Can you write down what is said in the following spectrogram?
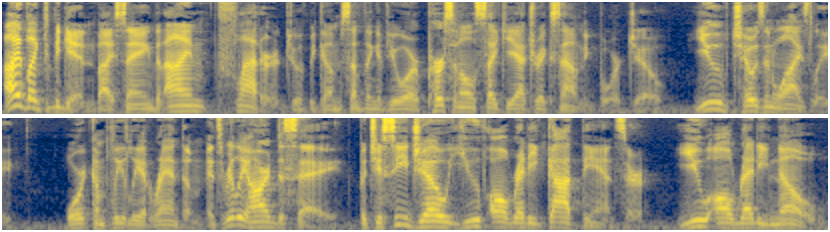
I'd like to begin by saying that I'm flattered to have become something of your personal psychiatric sounding board, Joe. You've chosen wisely. Or completely at random. It's really hard to say. But you see, Joe, you've already got the answer. You already know.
